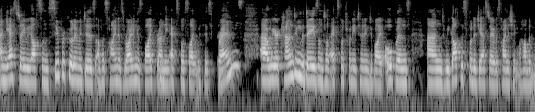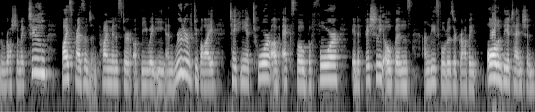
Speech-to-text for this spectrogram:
and yesterday we got some super cool images of His Highness riding his bike around the Expo site with his friends. Uh, we are counting the days until Expo 2020 Dubai opens. And we got this footage yesterday of His Highness Sheikh Mohammed bin Rashid Al Maktoum, Vice President and Prime Minister of the UAE and ruler of Dubai, taking a tour of Expo before it officially opens. And these photos are grabbing all of the attention.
